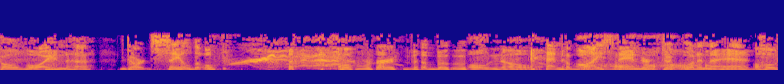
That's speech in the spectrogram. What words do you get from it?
Oh boy! And uh, dart sailed over over the booth. Oh no! And a bystander took one in the head. Oh,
